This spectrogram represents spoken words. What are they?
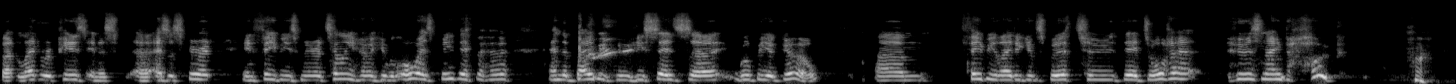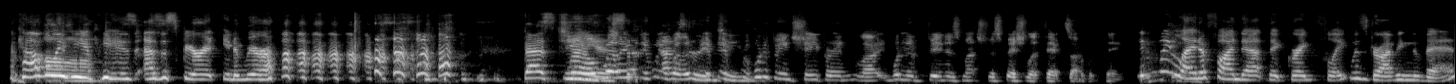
but later appears in a, s- uh, as a spirit in Phoebe's mirror, telling her he will always be there for her and the baby who he says uh, will be a girl. Um, Phoebe later gives birth to their daughter, who is named Hope. I can't believe he appears as a spirit in a mirror. That's Well, genius. well, it, it- well, it, absolute it- it would have been cheaper and like wouldn't have been as much for special effects, I would think. Didn't we later find out that Greg Fleet was driving the van?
